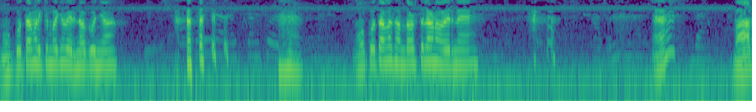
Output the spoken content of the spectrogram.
മൂക്കൂത്താൻ വിളിക്കുമ്പോഴേക്കും വരുന്നോക്ക് കുഞ്ഞോ. മൂക്കൂത്താനുള്ള സന്തോഷത്തിലാണോ വരുന്നേ? ഏ? വാട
